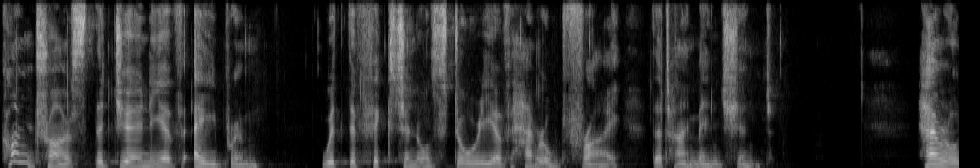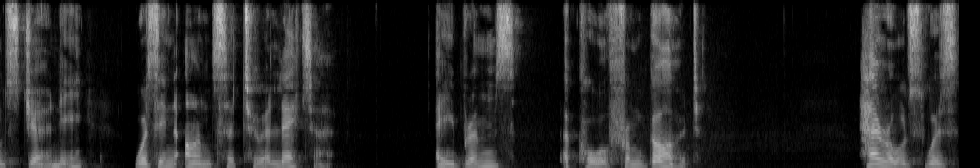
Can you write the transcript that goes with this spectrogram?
Contrast the journey of Abram with the fictional story of Harold Fry that I mentioned. Harold's journey was in answer to a letter, Abram's, a call from God. Harold's was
